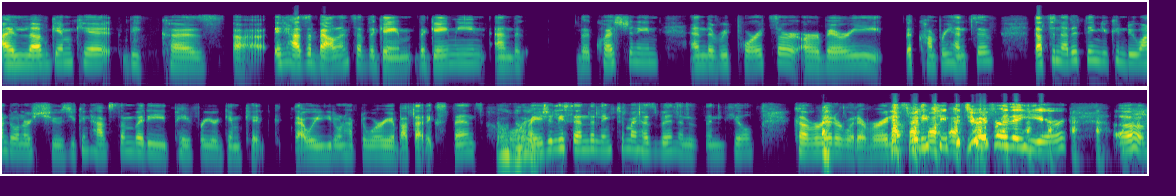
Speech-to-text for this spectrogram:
I love Gimkit because uh, it has a balance of the game, the gaming and the the questioning and the reports are are very uh, comprehensive. That's another thing you can do on Donors Choose. You can have somebody pay for your Gimkit That way you don't have to worry about that expense. Oh, or nice. I usually send the link to my husband and then he'll cover it or whatever. And it's really cheap to do it for the year. Um,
